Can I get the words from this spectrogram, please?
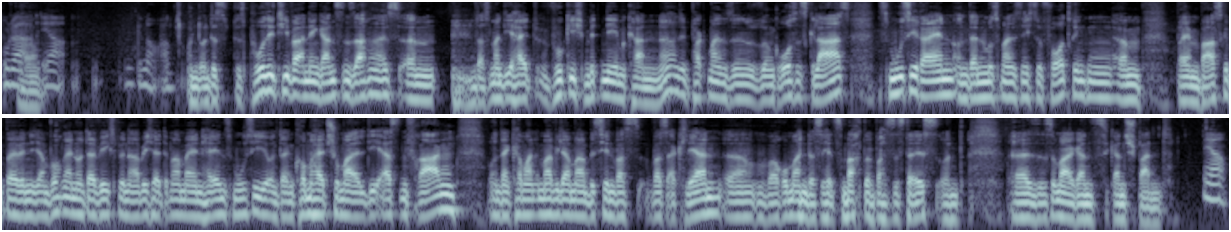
oder, ja, ja genau. Und, und das, das Positive an den ganzen Sachen ist, ähm, dass man die halt wirklich mitnehmen kann. Ne? Die packt man in so ein großes Glas, Smoothie rein und dann muss man es nicht sofort trinken. Ähm, beim Basketball, wenn ich am Wochenende unterwegs bin, habe ich halt immer meinen hellen Smoothie und dann kommen halt schon mal die ersten Fragen und dann kann man immer wieder mal ein bisschen was, was erklären, äh, warum man das jetzt macht und was es da ist. Und äh, es ist immer ganz, ganz spannend. Ja,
